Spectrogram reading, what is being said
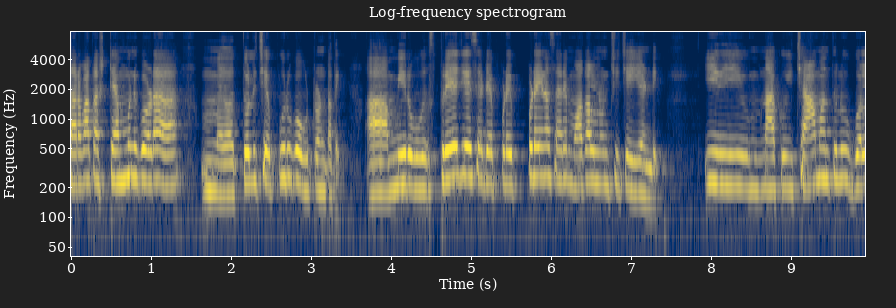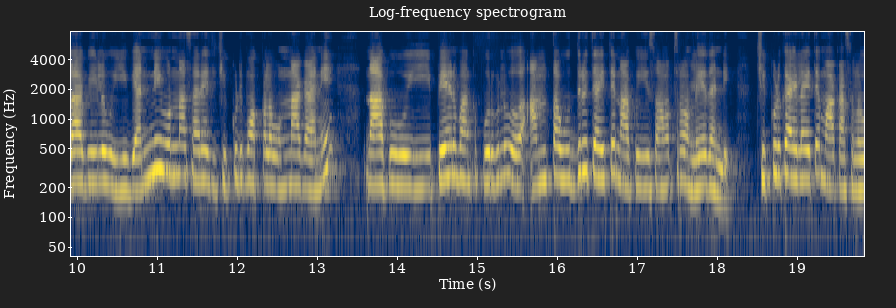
తర్వాత స్టెమ్ని కూడా తొలిచే పురుగు ఒకటి ఉంటుంది. మీరు స్ప్రే చేసేటప్పుడు ఎప్పుడైనా సరే మొదల నుంచి చేయండి. ఈ నాకు ఈ చామంతులు గులాబీలు ఇవన్నీ ఉన్నా సరే చిక్కుడు మొక్కలు ఉన్నా కానీ నాకు ఈ పేనుబంక పురుగులు అంత ఉధృతి అయితే నాకు ఈ సంవత్సరం లేదండి. చిక్కుడుకాయలు అయితే మాకు అసలు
